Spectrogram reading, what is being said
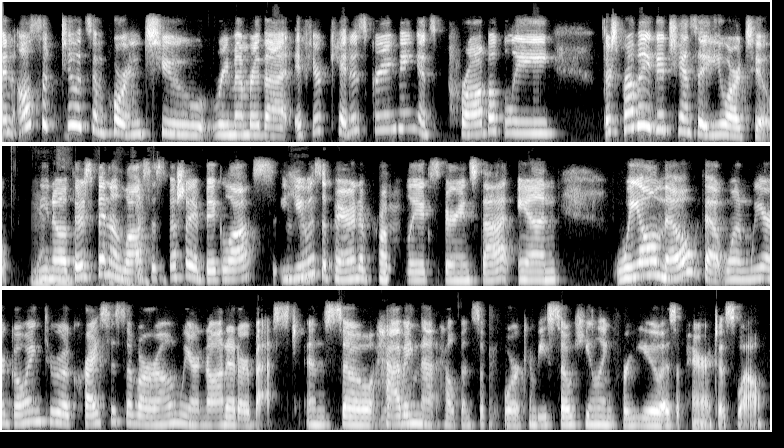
and also too it's important to remember that if your kid is grieving, it's probably there's probably a good chance that you are too. You know, if there's been a loss, especially a big loss, you mm-hmm. as a parent have probably experienced that and we all know that when we are going through a crisis of our own, we are not at our best. And so having that help and support can be so healing for you as a parent as well.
